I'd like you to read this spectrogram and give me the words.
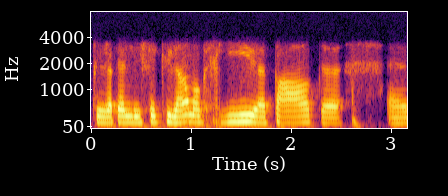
que j'appelle les féculents, donc riz, euh, pâtes, euh, euh,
